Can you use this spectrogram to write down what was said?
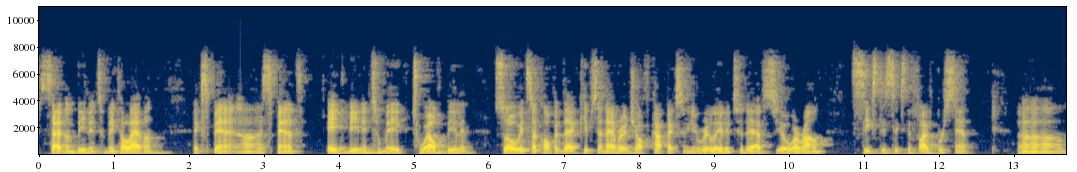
7 billion to make 11, expand, uh, spent 8 billion to make 12 billion. So it's a company that keeps an average of capex related to the FCO around 60 65%. Um, so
